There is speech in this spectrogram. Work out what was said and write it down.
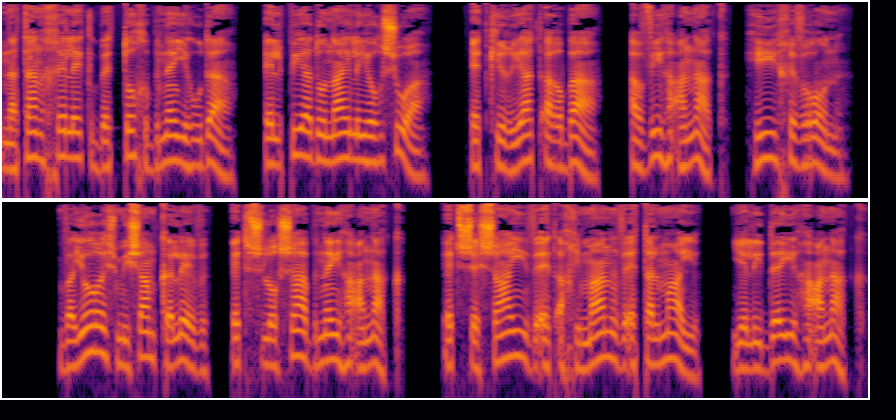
נתן חלק בתוך בני יהודה, אל פי אדוני ליהושע, את קריית ארבע, אבי הענק, היא חברון. ויורש משם כלב את שלושה בני הענק, את ששי ואת אחימן ואת תלמי, ילידי הענק.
